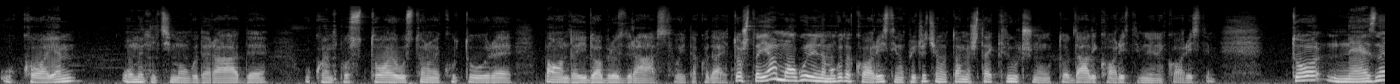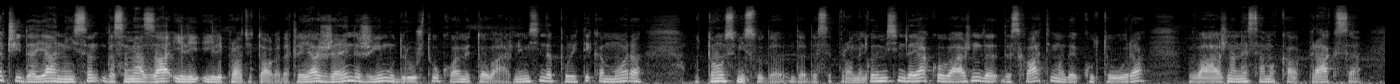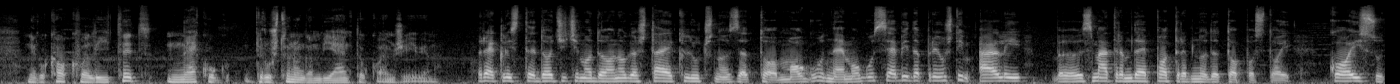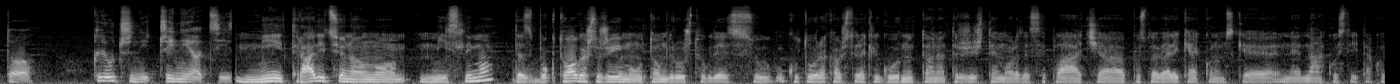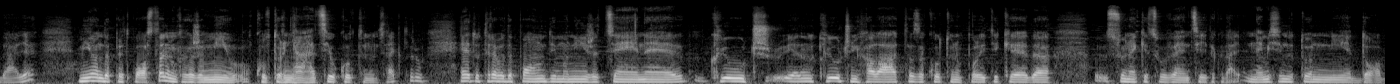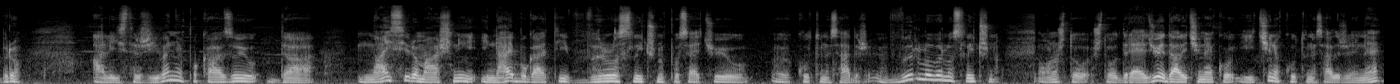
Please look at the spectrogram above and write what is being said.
u kojem umetnici mogu da rade, u kojem postoje ustanove kulture, pa onda i dobro zdravstvo i tako dalje. To što ja mogu ili ne mogu da koristim, pričat ćemo o tome šta je ključno u to da li koristim ili ne koristim to ne znači da ja nisam, da sam ja za ili, ili protiv toga. Dakle, ja želim da živim u društvu u kojem je to važno i mislim da politika mora u tom smislu da, da, da se promeni. Da mislim da je jako važno da, da shvatimo da je kultura važna ne samo kao praksa, nego kao kvalitet nekog društvenog ambijenta u kojem živimo. Rekli ste, doći ćemo do onoga šta je ključno za to. Mogu, ne mogu sebi da priuštim, ali e, smatram da je potrebno da to postoji. Koji su to ključni činioci? Mi tradicionalno mislimo da zbog toga što živimo u tom društvu gde su kultura, kao što ste rekli, gurnuta na tržište, mora da se plaća, postoje velike ekonomske nejednakosti i tako dalje, mi onda pretpostavljamo, kada kažem mi kulturnjaci u kulturnom sektoru, eto, treba da ponudimo niže cene, ključ, jedan od ključnih alata za kulturne politike je da su neke subvencije i tako dalje. Ne mislim da to nije dobro, ali istraživanja pokazuju da najsiromašniji i najbogatiji vrlo slično posećuju e, kulturne sadržaje. Vrlo, vrlo slično. Ono što, što određuje da li će neko ići na kulturne sadržaje ne,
